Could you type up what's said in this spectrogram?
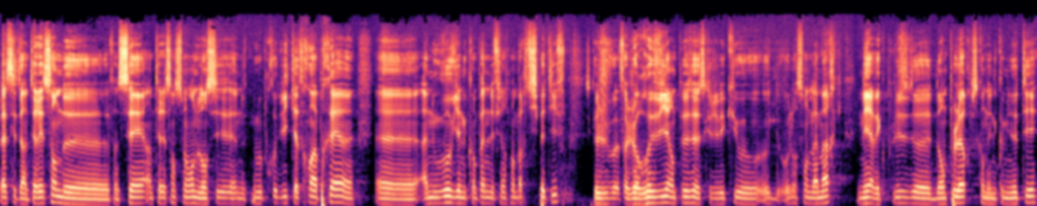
Là, c'était intéressant de, enfin, c'est intéressant ce moment de lancer notre nouveau produit quatre ans après, euh, à nouveau via une campagne de financement participatif. Parce que je, enfin, revis un peu ce que j'ai vécu au, au, lancement de la marque, mais avec plus d'ampleur, parce qu'on a une communauté,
